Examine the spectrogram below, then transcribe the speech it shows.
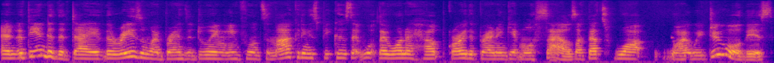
And at the end of the day, the reason why brands are doing influencer marketing is because they, they want to help grow the brand and get more sales. Like that's what why we do all this.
